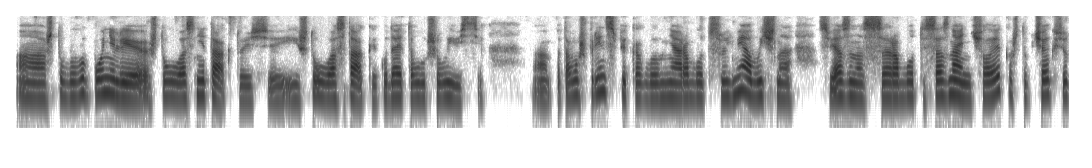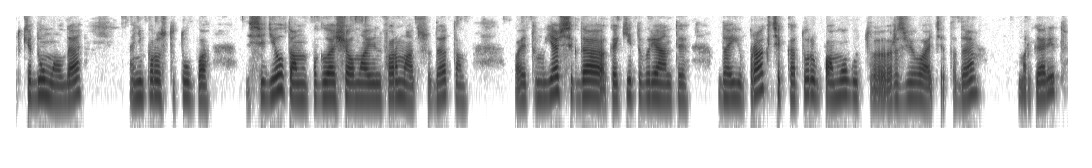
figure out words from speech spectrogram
а, чтобы вы поняли, что у вас не так, то есть э, и что у вас так, и куда это лучше вывести. А, потому что, в принципе, как бы у меня работа с людьми обычно связана с работой сознания человека, чтобы человек все-таки думал, да, а не просто тупо сидел там поглощал мою информацию, да, там. Поэтому я всегда какие-то варианты даю практик, которые помогут э, развивать это, да. Маргарит?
